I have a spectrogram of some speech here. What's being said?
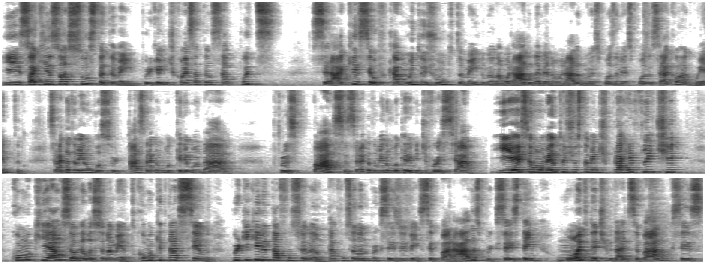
E só que isso assusta também, porque a gente começa a pensar, putz, será que se eu ficar muito junto também do meu namorado, da minha namorada, do meu esposo, da minha esposa, será que eu aguento? Será que eu também não vou surtar? Será que eu não vou querer mandar pro espaço? Será que eu também não vou querer me divorciar? E esse é um momento justamente para refletir. Como que é o seu relacionamento? Como que tá sendo? Por que, que ele tá funcionando? Tá funcionando porque vocês vivem separados, porque vocês têm um monte de atividades separadas, porque vocês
